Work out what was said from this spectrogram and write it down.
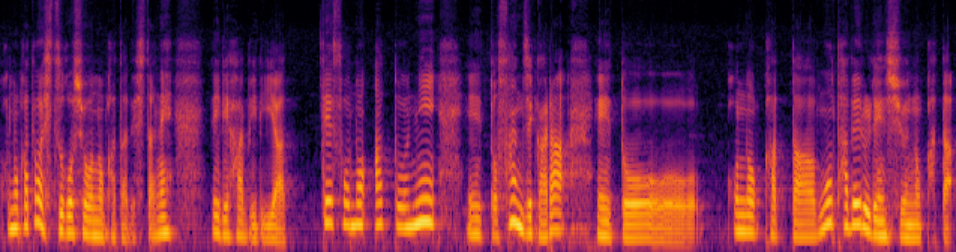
この方は失語症の方でしたね。で、リハビリやって、で、その後に、えっ、ー、と、3時から、えっ、ー、と、この方も食べる練習の方、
